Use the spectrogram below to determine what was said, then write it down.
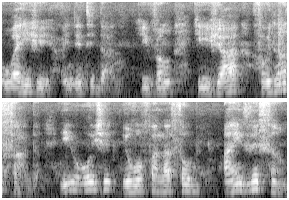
o RG, a identidade, que, vão, que já foi lançada. E hoje eu vou falar sobre a isenção.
